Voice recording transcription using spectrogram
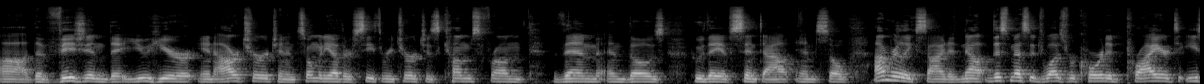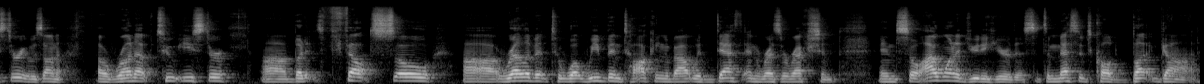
uh, the vision that you hear in our church and in so many other C3 churches comes from them and those who they have sent out. And so I'm really excited. Now, this message was recorded prior to Easter, it was on a, a run up to Easter, uh, but it felt so uh, relevant to what we've been talking about with death and resurrection. And so I wanted you to hear this. It's a message called But God.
